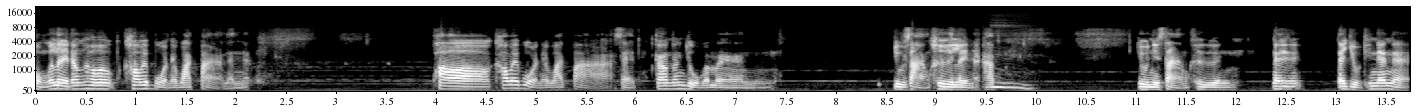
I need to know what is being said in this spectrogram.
ผมก็เลยต้องเข้าเข้าไปบวชในวัดป่านั้นนะพอเข้าไปบวชในวัดป่า เสร็จก็ต้องอยู่ประมาณ อยู่สามคืนเลยนะครับอืมอยู่ในสามคืน ในแต่อยู่ที่นั่นน่ะ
